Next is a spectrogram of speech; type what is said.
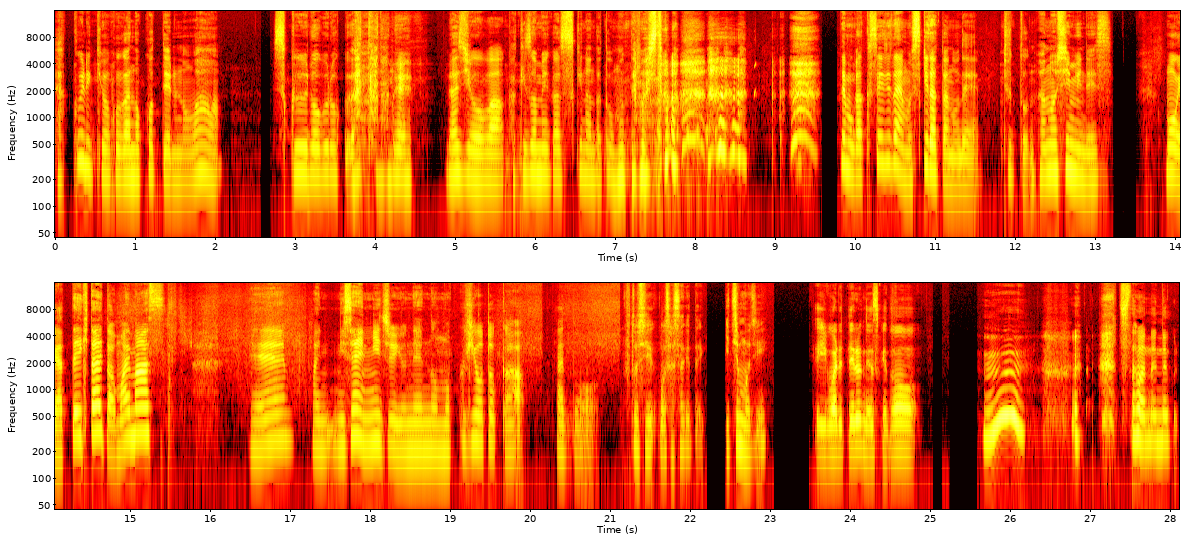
ざっくり記憶が残ってるのはスクールオブロックだったのでラジオは書き初めが好きなんだと思ってました。でも学生時代も好きだったのでちょっと楽しみです。もうやっていきたいと思います。えーまあ、2024年の目標とかあと今年こう捧げた一文字って言われてるんですけどうー 伝わんないなこれ。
